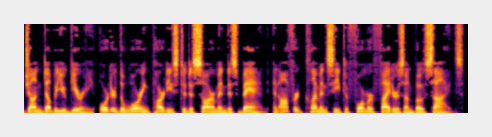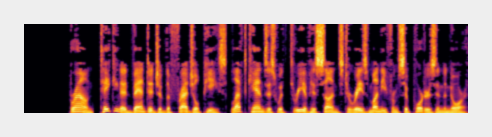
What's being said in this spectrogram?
John W. Geary, ordered the warring parties to disarm and disband, and offered clemency to former fighters on both sides. Brown, taking advantage of the fragile peace, left Kansas with three of his sons to raise money from supporters in the North.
